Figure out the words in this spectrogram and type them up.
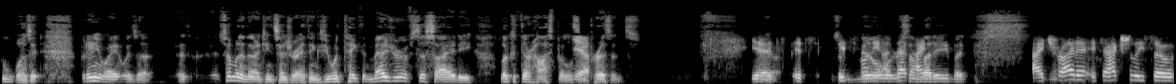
Who was it? But anyway, it was a, a someone in the 19th century. I think is you would take the measure of society, look at their hospitals Yeah. and prisons. Yeah, it's it's, it's Mill or that I- somebody? but I try to. It's actually so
